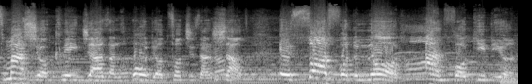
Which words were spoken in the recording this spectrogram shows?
Smash your clay jars and hold your torches and shout, A sword for the Lord and for Gideon.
